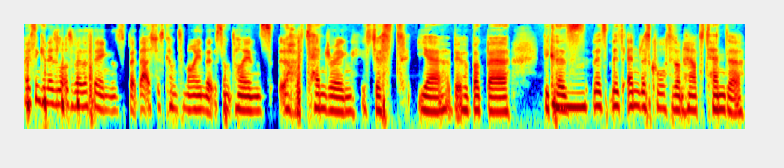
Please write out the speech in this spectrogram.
was thinking there's lots of other things, but that's just come to mind that sometimes oh, tendering is just, yeah, a bit of a bugbear because mm. there's there's endless courses on how to tender.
